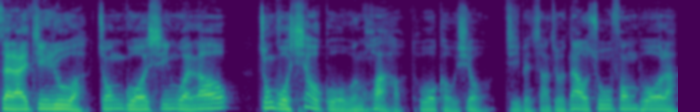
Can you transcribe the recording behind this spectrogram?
再来进入啊中国新闻喽！中国效果文化哈脱口秀基本上就闹出风波了。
